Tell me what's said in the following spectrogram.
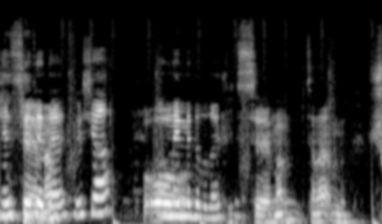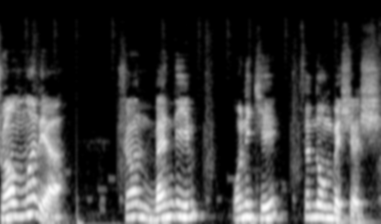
Nefret sevmem. eder. Şu an o- onun eline de bulaştı. Hiç sevmem. Bir tane şu an var ya. Şu an ben diyeyim 12, sen de 15 yaş.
